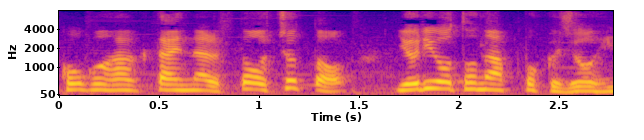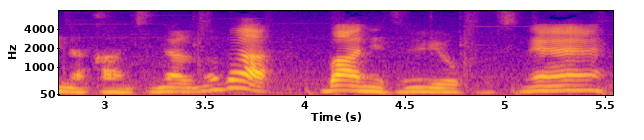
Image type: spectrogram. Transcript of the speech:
高価格帯になると、ちょっとより大人っぽく上品な感じになるのが、バーニーズニューヨークですね。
